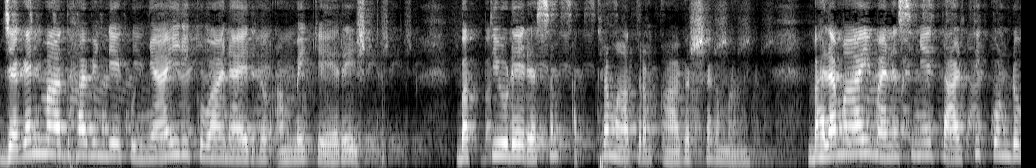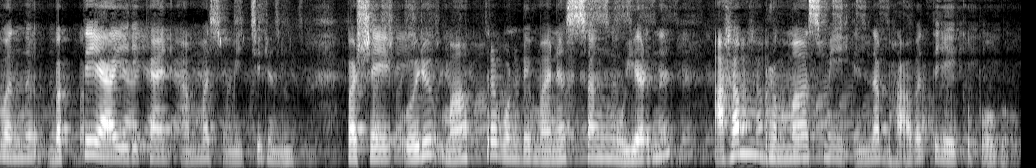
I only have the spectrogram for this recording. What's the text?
ജഗന്മാതാവിന്റെ കുഞ്ഞായിരിക്കുവാനായിരുന്നു അമ്മയ്ക്ക് ഏറെ ഇഷ്ടം. ഭക്തിയുടെ രസം അത്രമാത്രം ആകർഷകമാണ്. ഫലമായി മനസ്സിനെ താഴ്ത്തിക്കൊണ്ടുവന്ന് ഭക്തയായിരിക്കാൻ അമ്മ ശ്രമിച്ചിരുന്നു. പക്ഷേ ഒരു മാത്ര കൊണ്ട് മനസ്സങ് ഉയർന്ന് അഹം ബ്രഹ്മാസ്മി എന്ന ഭാവത്തിലേക്ക് പോകും.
